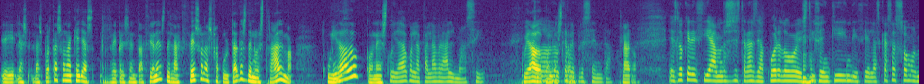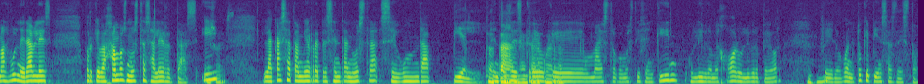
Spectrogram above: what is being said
Eh, las, las puertas son aquellas representaciones del acceso a las facultades de nuestra alma. Cuidado con esto, Cuidado con la palabra alma, sí. cuidado Todo con lo esto. que representa. Claro. Es lo que decía, no sé si estarás de acuerdo, Stephen King dice, las casas somos más vulnerables porque bajamos nuestras alertas y es. la casa también representa nuestra segunda piel. Entonces Totalmente creo que un maestro como Stephen King, un libro mejor, un libro peor, pero bueno, ¿tú qué piensas de esto?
